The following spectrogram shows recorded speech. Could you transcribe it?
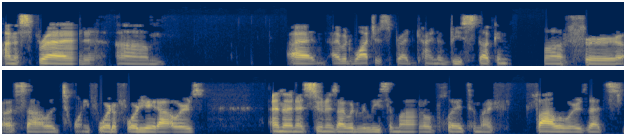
on a spread. Um, I, I would watch a spread kind of be stuck in uh, for a solid 24 to 48 hours. And then as soon as I would release a model play to my followers, that's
